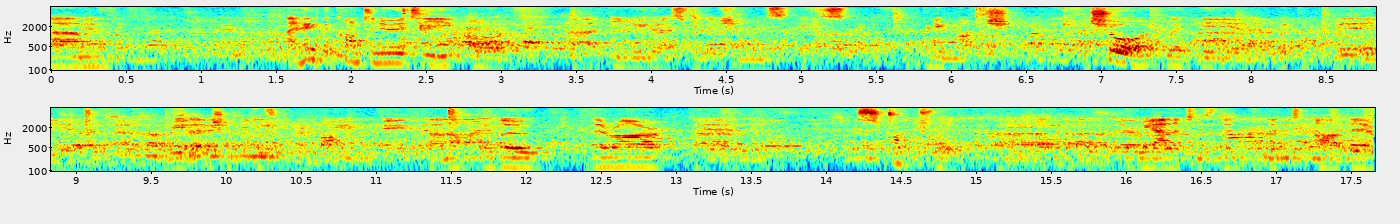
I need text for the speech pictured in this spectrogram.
alone. I think the continuity of uh, EU-US relations is pretty much assured with the uh, with, with, the uh, re-election of President Obama. Um, although there are um, structural uh, realities that, that are there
